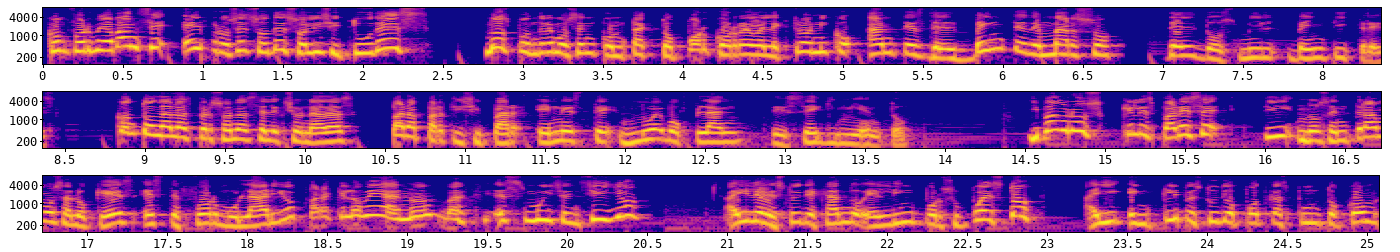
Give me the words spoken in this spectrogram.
Conforme avance el proceso de solicitudes, nos pondremos en contacto por correo electrónico antes del 20 de marzo del 2023 con todas las personas seleccionadas para participar en este nuevo plan de seguimiento. Y vámonos, ¿qué les parece si nos entramos a lo que es este formulario para que lo vean, ¿no? Es muy sencillo. Ahí les estoy dejando el link, por supuesto. Ahí en clipstudiopodcast.com,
